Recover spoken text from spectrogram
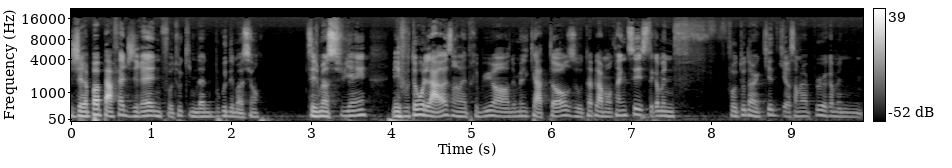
Je dirais pas parfaite, je dirais une photo qui me donne beaucoup d'émotions. Tu sais, je me souviens, mes photos au Laos dans la tribu en 2014 au top de la montagne, tu sais, c'était comme une photo d'un kid qui ressemble un peu comme une,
